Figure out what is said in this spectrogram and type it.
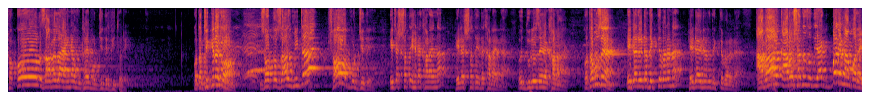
সকল ঝামেলা আইনা উঠায় মসজিদের ভিতরে। কথা ঠিক কিনা কম যত জাল মিটা সব মসজিদে। এটার সাথে এটা খাড়ায় না, এটার সাথে এটা খাড়ায় না। ওই দূরে যায় খাড়ায়। কথা বুঝেন? এটার এটা দেখতে পারে না এটা এটা দেখতে পারে না। আবার কারোর সাথে যদি একবারে না পারে,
